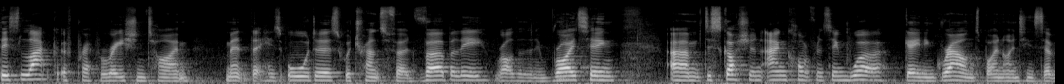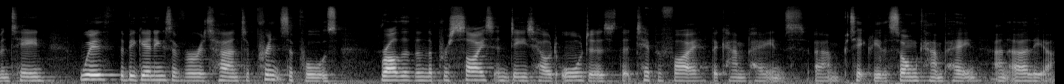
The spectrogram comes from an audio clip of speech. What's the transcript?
This lack of preparation time meant that his orders were transferred verbally rather than in writing. Um, discussion and conferencing were gaining ground by 1917 with the beginnings of a return to principles rather than the precise and detailed orders that typify the campaigns, um, particularly the Somme campaign and earlier.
